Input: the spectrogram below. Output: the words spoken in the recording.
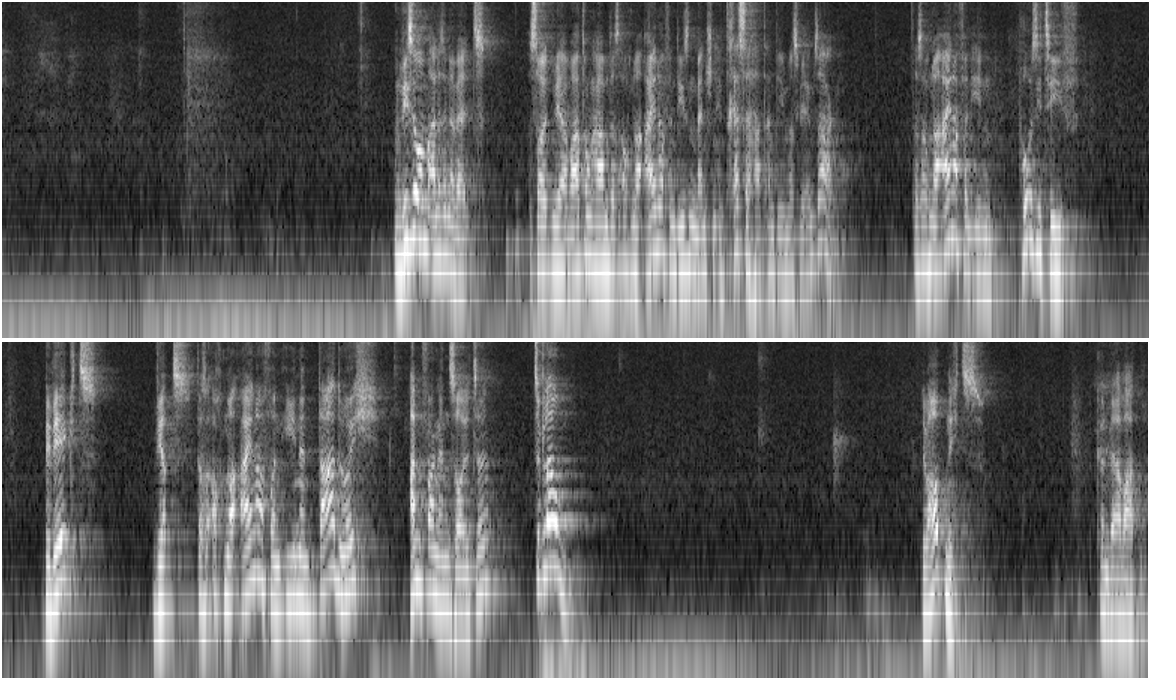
Und wieso um alles in der Welt sollten wir Erwartungen haben, dass auch nur einer von diesen Menschen Interesse hat an dem, was wir ihm sagen? Dass auch nur einer von ihnen positiv bewegt wird, dass auch nur einer von ihnen dadurch anfangen sollte zu glauben. Überhaupt nichts können wir erwarten.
